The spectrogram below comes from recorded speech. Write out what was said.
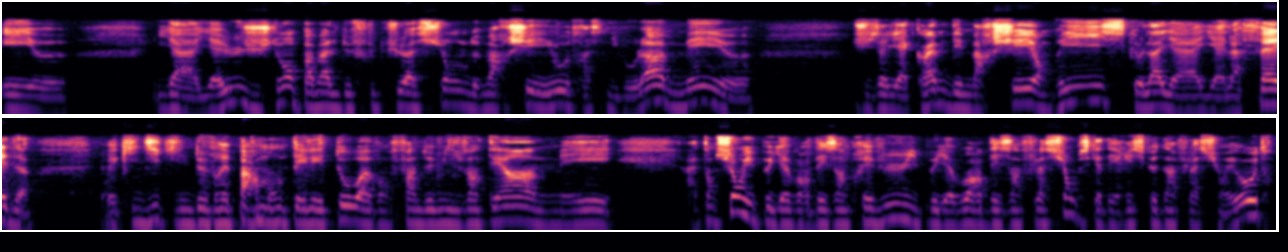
Et il y, a, eu justement pas mal de fluctuations de marché et autres à ce niveau-là, mais il y a quand même des marchés en risque. Là, il y a la Fed qui dit qu'il ne devrait pas remonter les taux avant fin 2021, mais Attention, il peut y avoir des imprévus, il peut y avoir des inflations, parce y a des risques d'inflation et autres.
